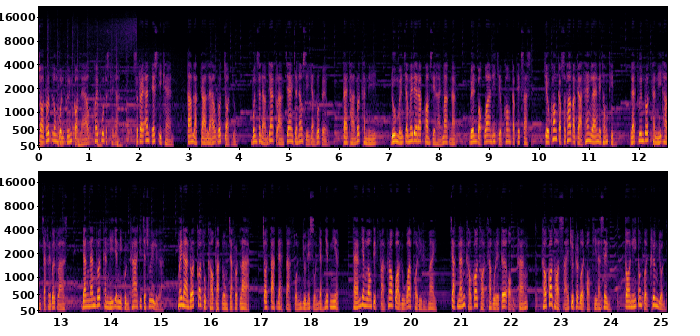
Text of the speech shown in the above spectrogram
จอดรถลงบนพื้นก่อนแล้วค่อยพูดสติละสไตรอันเอสอีแคน ตามหลักการแล้วรถจอดอยู่ บนสนามหญ้ากลางแจ้งจะเน่าเสียอย่างรวดเร็ว แต่ฐานรถคันนี้ดูเหมือนจะไม่ได้รับความเสียหายมากนัก เบนบอกว่านี่เกี่ยวข้องกับเท็กซัส เกี่ยวข้องกับสภาพอากาศแห้งแล้งในท้องถิ่น และพื้นรถคันนี้ทำจากไฟเบอร์กลาส ดังนั้นรถคันนี้ยังมีคุณค่าที่จะช่วยเหลือ ไม่นานรถก็ถูกเขาผลักลงจากรถลาก จอดตากแดดตากฝนอยู่ในสวนอย่างเงียบๆ แถมยังลองติดฝาครอบวาล์วดูว่าพอดีหรือไม่ จากนั้นเขาก็ถอดคาร์บูเรเตอร์ออกอีกครั้ง เขาก็ถอดสายจุดระเบิดออกทีละเส้น ตอนนี้ต้องเปิดเครื่องยนต์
